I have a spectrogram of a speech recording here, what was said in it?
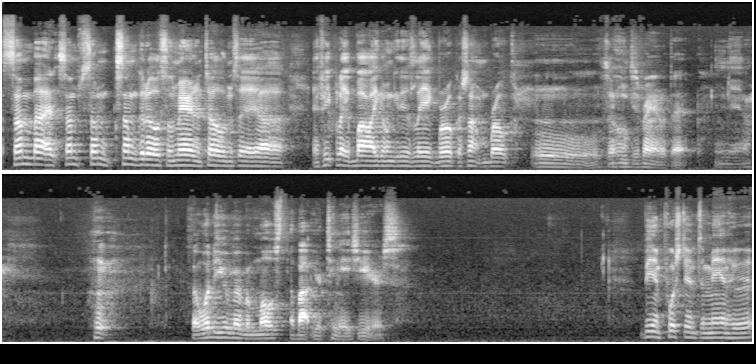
somebody some some some good old Samaritan told him say uh, if he play ball he gonna get his leg broke or something broke. Mm, so he just ran with that. Yeah. So, what do you remember most about your teenage years? Being pushed into manhood.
